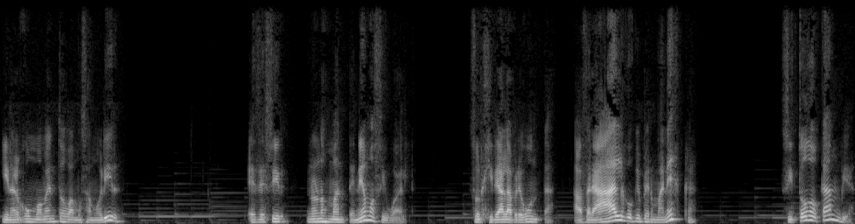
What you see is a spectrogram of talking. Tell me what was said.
y en algún momento vamos a morir. Es decir, no nos mantenemos igual. Surgirá la pregunta, ¿habrá algo que permanezca? Si todo cambia,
